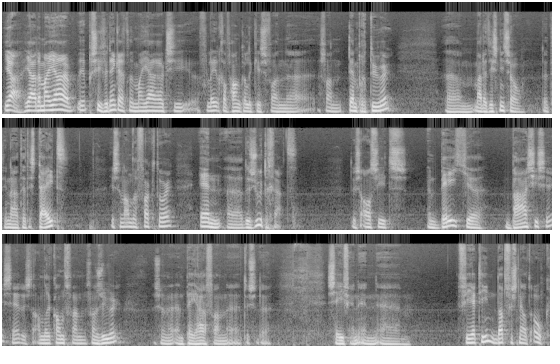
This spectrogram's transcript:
Ja, ja, de Maillard, precies. We denken echt dat de Maillard-reactie volledig afhankelijk is van, eh, van temperatuur. Ehm, maar dat is niet zo. Dat inderdaad, het is tijd, is een andere factor. En eh, de zuurtegraad. Dus als iets een beetje basis is, hè, dus de andere kant van, van zuur, Dus een, een pH van eh, tussen de 7 en, en ehm, 14. Dat versnelt ook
